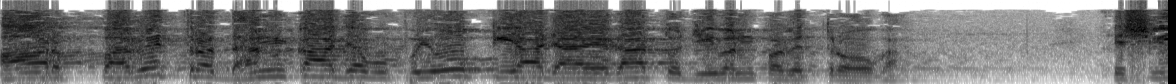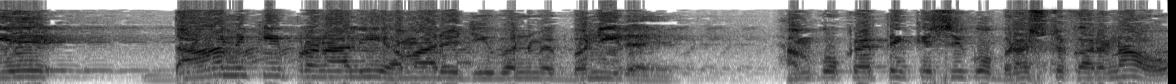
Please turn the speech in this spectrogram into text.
और पवित्र धन का जब उपयोग किया जाएगा तो जीवन पवित्र होगा। इसलिए दान की प्रणाली हमारे जीवन में बनी रहे। हमको कहते हैं, किसी को भ्रष्ट करना हो,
